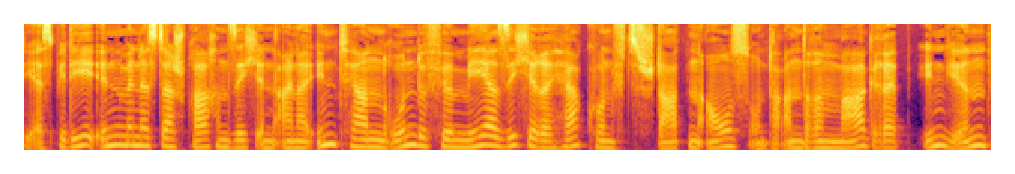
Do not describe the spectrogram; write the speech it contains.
Die SPD-Innenminister sprachen sich in einer internen Runde für mehr sichere Herkunftsstaaten aus, unter anderem Maghreb, Indien.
